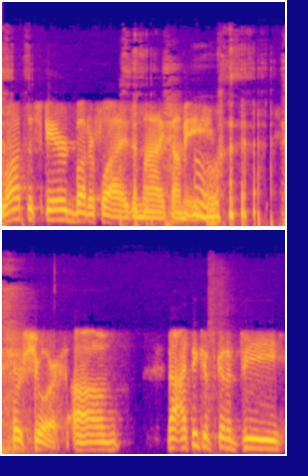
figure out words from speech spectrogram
lots of scared butterflies in my tummy, for sure. Um, now I think it's going to be,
